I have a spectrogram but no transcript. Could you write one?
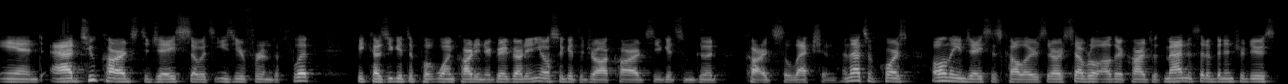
and add two cards to Jace, so it's easier for him to flip because you get to put one card in your graveyard and you also get to draw a card, so you get some good card selection. And that's, of course, only in Jace's colors. There are several other cards with Madness that have been introduced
